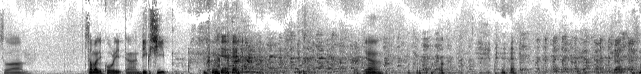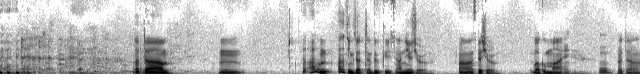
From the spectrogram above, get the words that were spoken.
So um, somebody called it uh, big sheep. yeah. but um, mm, I don't. I don't think that the book is unusual, uh, special work of mine. Mm. But uh,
